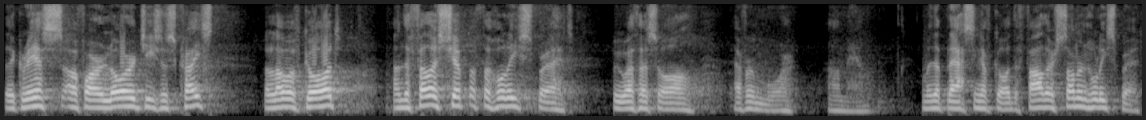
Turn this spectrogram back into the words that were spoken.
The grace of our Lord Jesus Christ, the love of God, and the fellowship of the Holy Spirit be with us all evermore. Amen. And with the blessing of God, the Father, Son, and Holy Spirit,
